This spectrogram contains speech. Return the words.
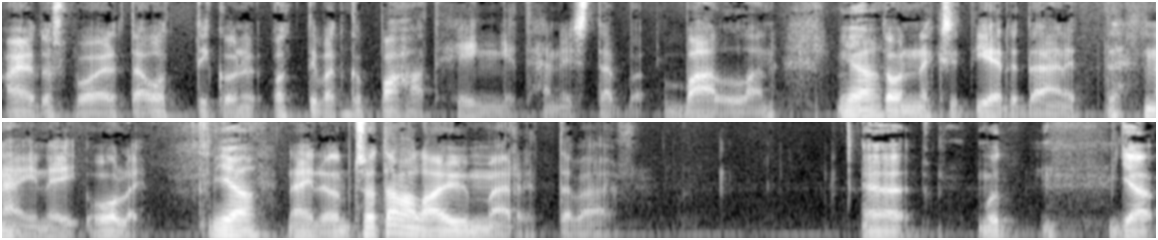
ajatus voi, että ottiko, ottivatko pahat henget hänestä vallan. Mutta onneksi tiedetään, että näin ei ole. Ja. Näin on, se on tavallaan ymmärrettävää. Ö, mut, ja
